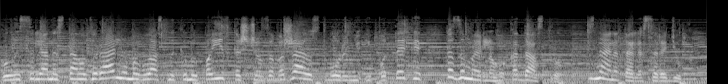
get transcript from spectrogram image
коли селяни стануть реальними власниками паїв та що заважає у створенню іпотеки та земельного кадастру, знає Наталя Середюк.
